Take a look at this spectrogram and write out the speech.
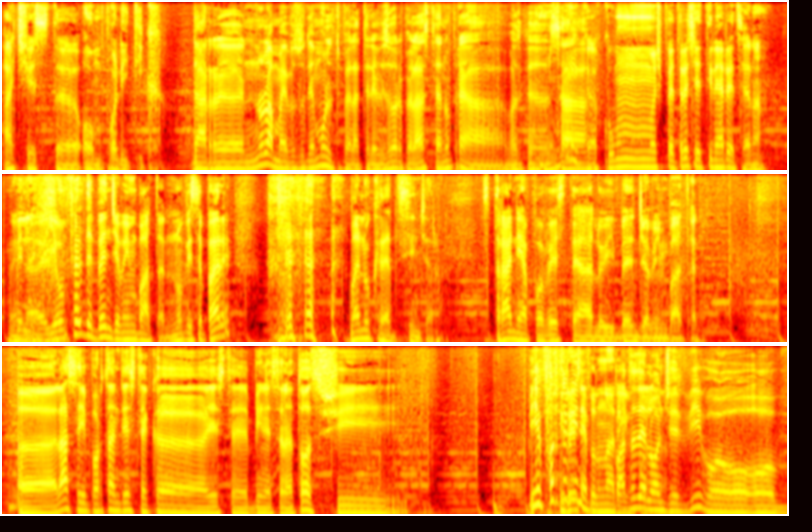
acest uh, om politic. Dar uh, nu l-am mai văzut de mult pe la televizor, pe la astea, nu prea văd că Nu, s-a... că acum își petrece tinerețea, na. Bine. E un fel de Benjamin Button, nu vi se pare? Bă, nu cred, sincer. Strania poveste a lui Benjamin Button. Uh, lasă, important este că este bine sănătos și e foarte bine. restul n-are Atât de importanță. longeviv, o, o, o,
